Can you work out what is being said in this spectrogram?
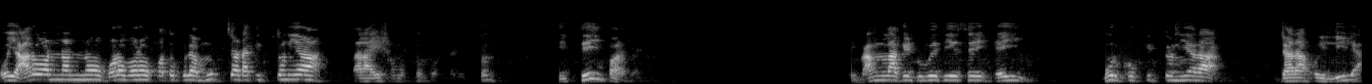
ওই আরও অন্যান্য বড় বড় কতগুলা মুখ চাটা কীর্তনিয়া, তারা এই সমস্ত প্রশ্নের উত্তর দিতেই পারবে বাংলাকে ডুবে দিয়েছে এই মূর্খ কীর্তনিয়ারা যারা ওই লীলা,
